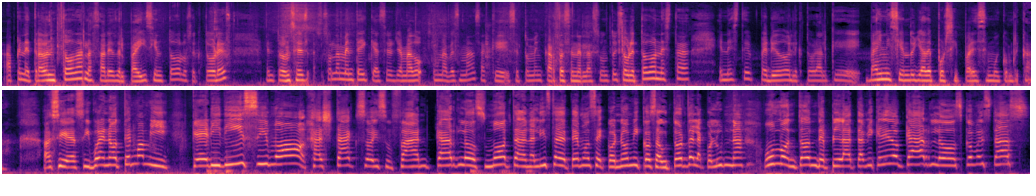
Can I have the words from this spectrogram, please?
Ha penetrado en todas las áreas del país y en todos los sectores. Entonces, solamente hay que hacer llamado una vez más a que se tomen cartas en el asunto y sobre todo en esta en este periodo electoral que va iniciando ya de por sí parece muy complicado. Así es. Y bueno, tengo a mi queridísimo hashtag soy su fan, Carlos Mota, analista de temas económicos, autor de la columna Un montón de plata. Mi querido Carlos, ¿cómo estás?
